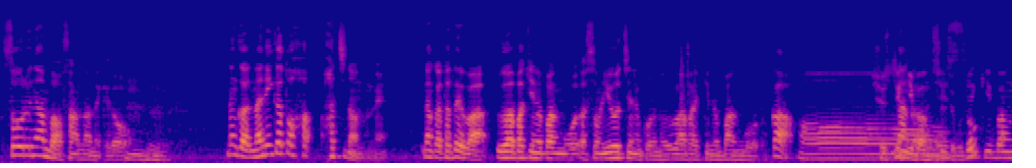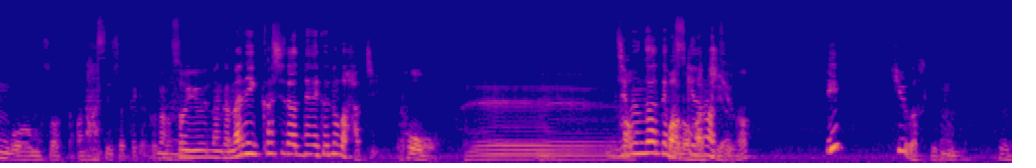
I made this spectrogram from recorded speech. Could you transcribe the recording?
ソウルナンバーは3なんだけど、うん。なんか何かとは8なのね。なんか例えば上履きの番号その幼稚園の頃の上履きの番号とか出席番号ってこと？出席番号もそうだったかな。忘れちゃったけど。なんかそういうなんか何かしら出てくるのが8ほう。へえ自分がでも好きなのは葉っぱ9の八やな。え？九が好きなの、うん。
